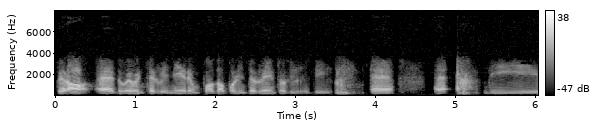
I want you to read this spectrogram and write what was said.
però eh, dovevo intervenire un po' dopo l'intervento di, di, eh, eh di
